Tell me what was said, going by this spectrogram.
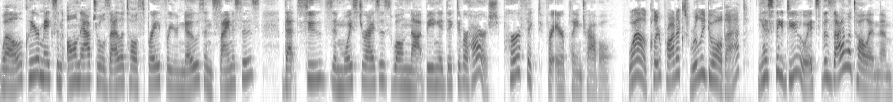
Well, Xlear makes an all natural xylitol spray for your nose and sinuses that soothes and moisturizes while not being addictive or harsh. Perfect for airplane travel. Wow, Xlear products really do all that? Yes, they do. It's the xylitol in them.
